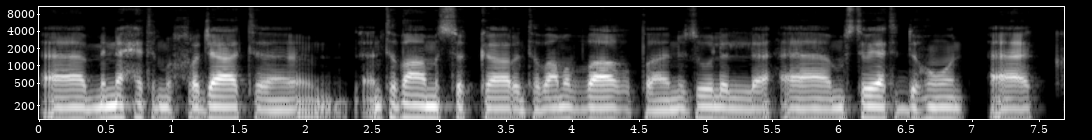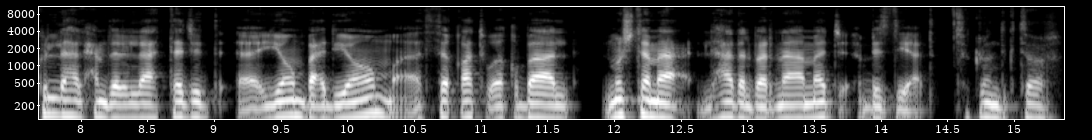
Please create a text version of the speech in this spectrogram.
آه، من ناحية المخرجات آه، انتظام السكر انتظام الضغط نزول مستويات الدهون. كلها الحمد لله تجد يوم بعد يوم ثقة وإقبال المجتمع لهذا البرنامج بازدياد. شكرا دكتور.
